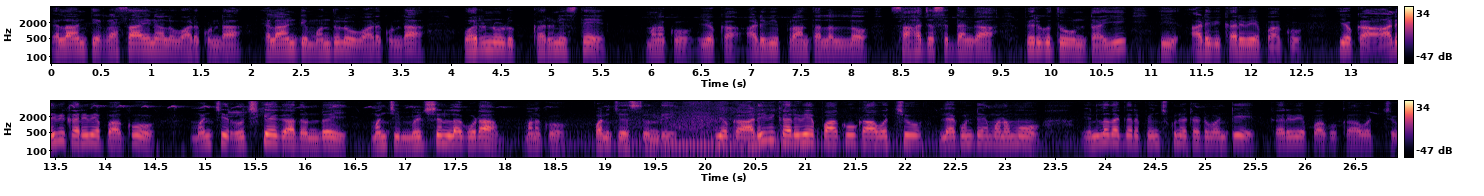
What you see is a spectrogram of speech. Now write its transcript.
ఎలాంటి రసాయనాలు వాడకుండా ఎలాంటి మందులు వాడకుండా వరుణుడు కరుణిస్తే మనకు ఈ యొక్క అడవి ప్రాంతాలలో సహజ సిద్ధంగా పెరుగుతూ ఉంటాయి ఈ అడవి కరివేపాకు. ఈ యొక్క అడవి కరివేపాకు మంచి రుచికే కాదండి. మంచి మెడిసిన్లా కూడా మనకు పనిచేస్తుంది. ఈ యొక్క అడవి కరివేపాకు కావచ్చు లేకుంటే మనము ఇండ్ల దగ్గర పెంచుకునేటటువంటి కరివేపాకు కావచ్చు.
